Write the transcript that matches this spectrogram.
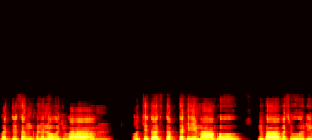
वज्र संघनो युवा उत्थित स्तप्त हेमाभो विभाव सूर्य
